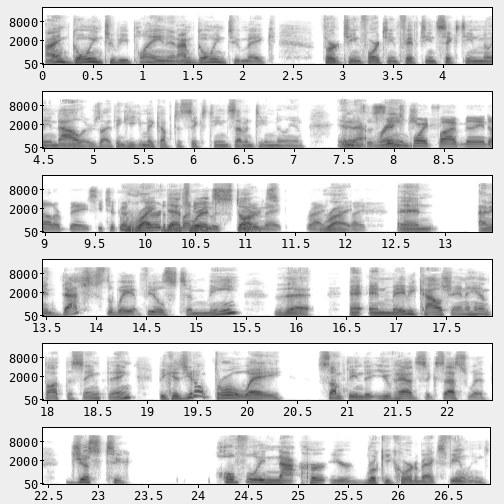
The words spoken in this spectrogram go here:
I'm going to be playing and I'm going to make 13, 14, 15, 16 million dollars. I think he can make up to 16, 17 million in yeah, that range. $6.5 million base. He took a right. that's where it starts. Right, right. Right. And I mean, that's just the way it feels to me that and maybe Kyle Shanahan thought the same thing because you don't throw away something that you've had success with just to hopefully not hurt your rookie quarterback's feelings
